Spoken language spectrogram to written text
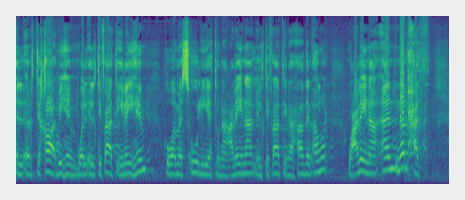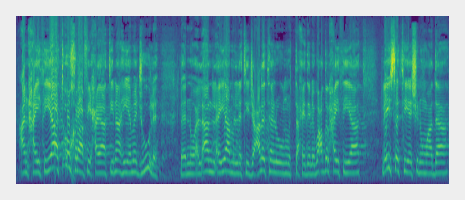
الارتقاء بهم والالتفات إليهم هو مسؤوليتنا علينا الالتفات إلى هذا الأمر وعلينا أن نبحث عن حيثيات أخرى في حياتنا هي مجهولة لأنه الآن الأيام التي جعلتها الأمم المتحدة لبعض الحيثيات ليست هي شنو ماذا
